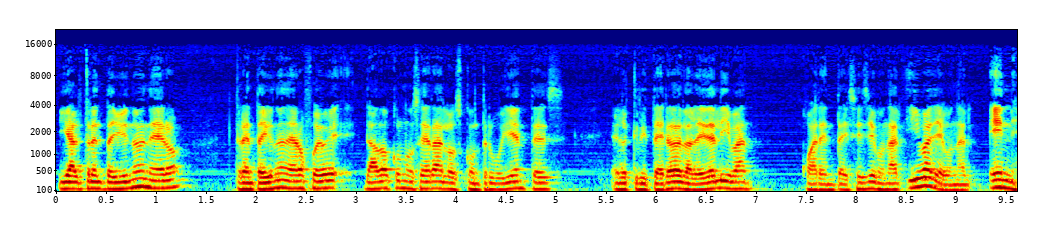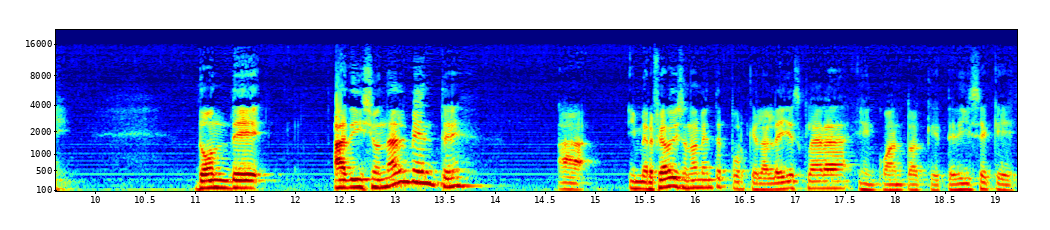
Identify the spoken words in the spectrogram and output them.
y al 31 de enero, 31 de enero fue dado a conocer a los contribuyentes el criterio de la ley del IVA 46 diagonal IVA diagonal N, donde adicionalmente, a, y me refiero adicionalmente porque la ley es clara en cuanto a que te dice que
